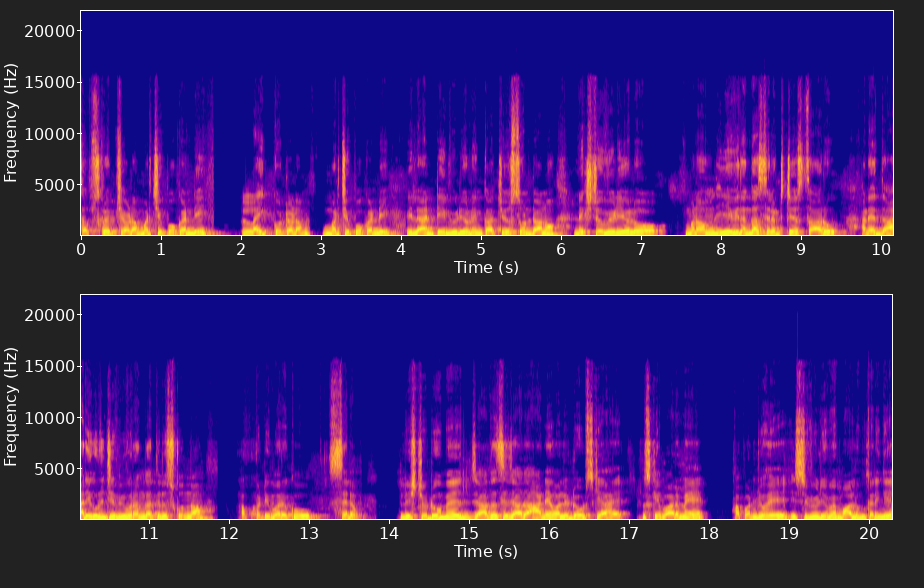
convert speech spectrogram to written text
సబ్స్క్రైబ్ చేయడం మర్చిపోకండి. లైక్ కొట్టడం మర్చిపోకండి ఇలాంటి వీడియోలు ఇంకా చేస్తుంటాను నెక్స్ట్ వీడియోలో మనం ఏ విధంగా సెలెక్ట్ చేస్తారు అనే దాని గురించి వివరంగా తెలుసుకుందాం అప్పటి వరకు సెలవు लिस्ट टू में ज़्यादा से ज़्यादा आने वाले डाउट्स क्या है उसके बारे में अपन जो है इस वीडियो में मालूम करेंगे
